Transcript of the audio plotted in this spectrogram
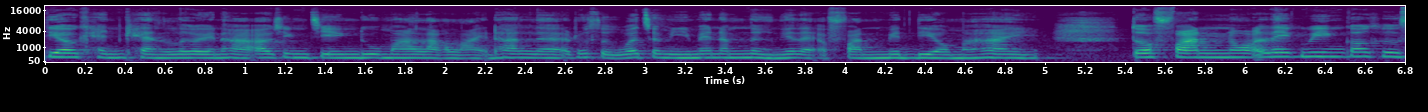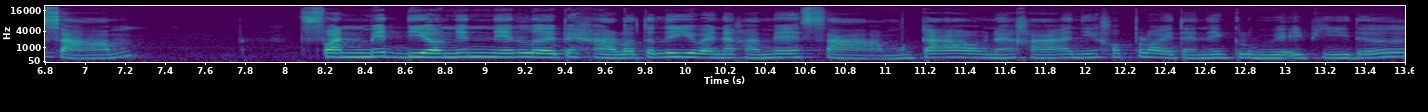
เดียวแข็งๆเลยนะคะ เอาจริงๆ ดูมาหลากหลายท่านแล้ว รู้สึกว่าจะมีแม่น้ำหนึ่งนี่แหละฟันเม็ดเดียวมาให้ ตัวฟันเนาะเลขวิ่งก็คือ 3 ฟันเม็ดเดียวเน้นๆเลยไปหาลอตเตอรี่ไว้นะคะ แม่ 3 9 นะคะ อันนี้เขาปล่อยแต่ในกลุ่ม VIP เด้อ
